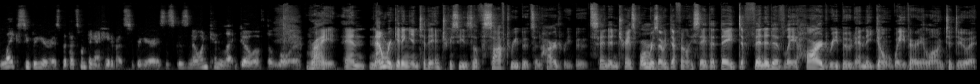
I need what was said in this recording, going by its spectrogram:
like superheroes, but that's one thing I hate about superheroes is because no one can let go of the lore. Right, and now we're getting into the intricacies of soft reboots and hard reboots. And in Transformers, I would definitely say that they definitively hard reboot, and they don't wait very long to do it.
